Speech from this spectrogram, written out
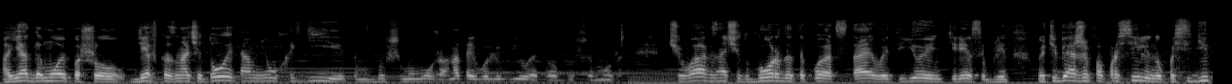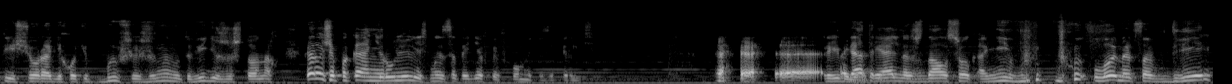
а я домой пошел. Девка, значит, ой, там не уходи этому бывшему мужу. Она-то его любила, этого бывшего мужа. Чувак, значит, гордо такой отстаивает ее интересы, блин. Но тебя же попросили, ну посиди ты еще ради хоть и бывшей жены, ну ты видишь же, что она... Короче, пока они рулились, мы с этой девкой в комнате заперлись. Ребят реально ждал шок. Они ломятся в дверь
